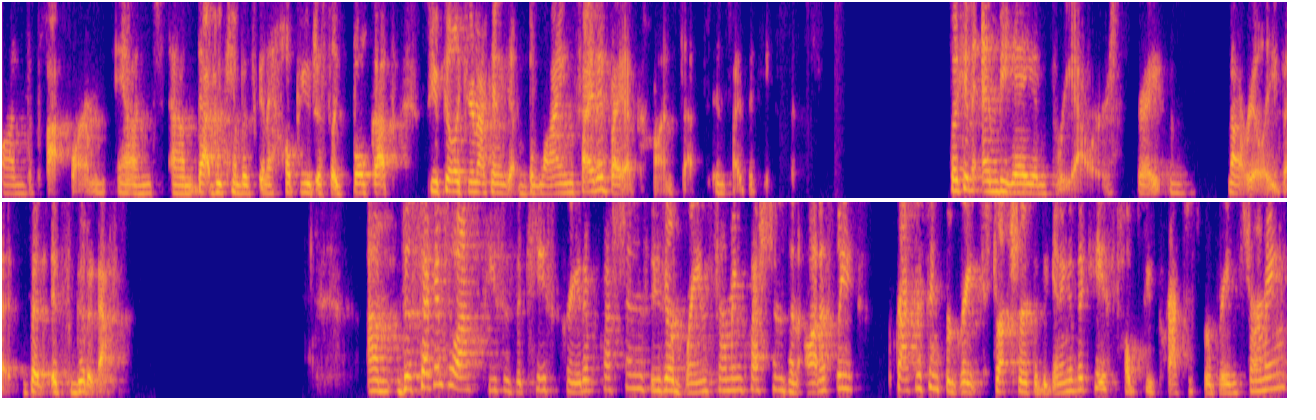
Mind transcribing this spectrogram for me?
on the platform. And um, that boot camp is going to help you just like bulk up so you feel like you're not going to get blindsided by a concept inside the cases. It's like an MBA in three hours, right? Not really, but but it's good enough. Um, the second to last piece is the case creative questions. These are brainstorming questions. And honestly, practicing for great structure at the beginning of the case helps you practice for brainstorming.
